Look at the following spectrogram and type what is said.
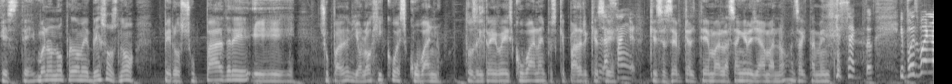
este, bueno, no, perdóname, Besos no, pero su padre, eh, su padre biológico es cubano. Entonces el rey rey es cubana y pues qué padre que, se, que se acerque al tema, la sangre llama, ¿no? Exactamente. Exacto. Y pues bueno,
